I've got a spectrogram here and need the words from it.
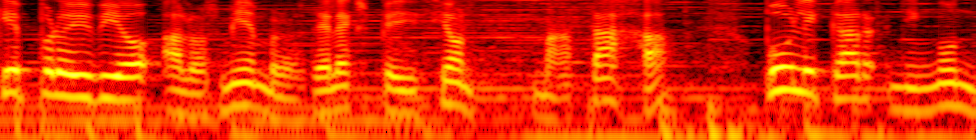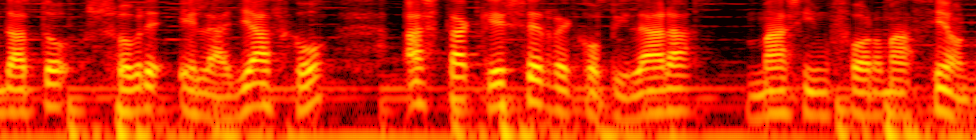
que prohibió a los miembros de la expedición Mataja publicar ningún dato sobre el hallazgo hasta que se recopilara más información.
